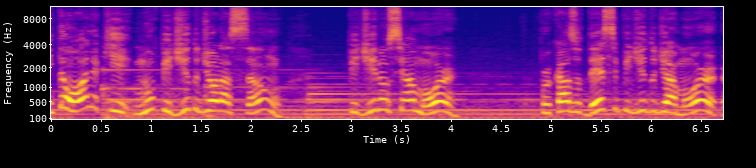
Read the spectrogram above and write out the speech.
Então, olha que no pedido de oração, pediram-se amor, por causa desse pedido de amor,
